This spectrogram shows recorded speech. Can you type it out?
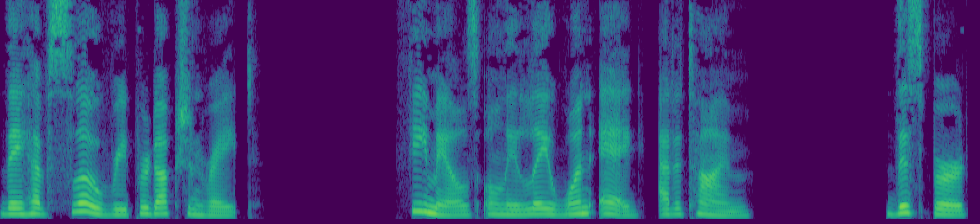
They have slow reproduction rate. Females only lay one egg at a time. This bird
